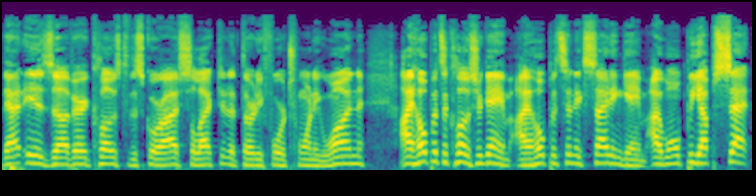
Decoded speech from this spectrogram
That is uh, very close to the score I've selected at 34 21. I hope it's a closer game. I hope it's an exciting game. I won't be upset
